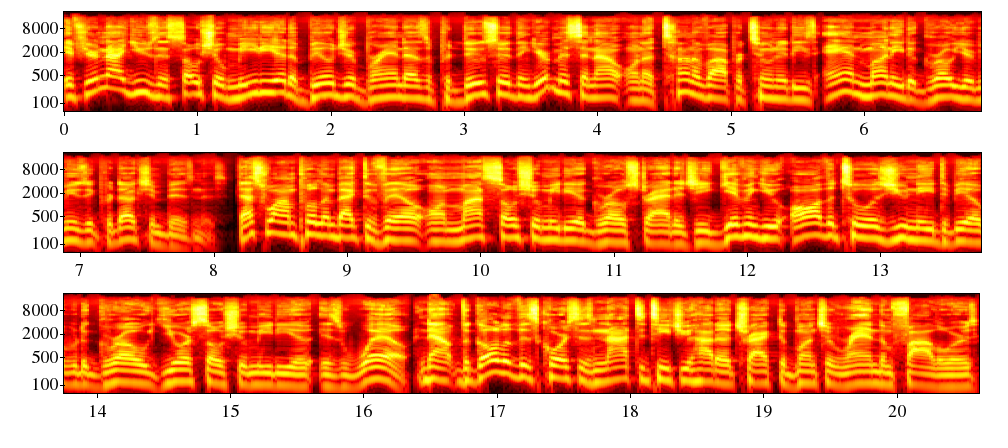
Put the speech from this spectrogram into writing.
if you're not using social media to build your brand as a producer, then you're missing out on a ton of opportunities and money to grow your music production business. That's why I'm pulling back the veil on my social media growth strategy, giving you all the tools you need to be able to grow your social media as well. Now, the goal of this course is not to teach you how to attract a bunch of random followers,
